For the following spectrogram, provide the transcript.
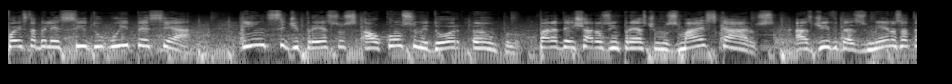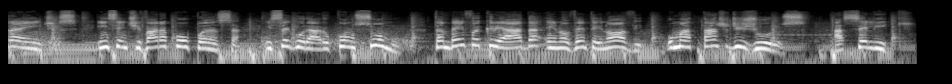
foi estabelecido o IPCA, Índice de Preços ao Consumidor Amplo, para deixar os empréstimos mais caros, as dívidas menos atraentes, incentivar a poupança e segurar o consumo, também foi criada em 99 uma taxa de juros, a Selic.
